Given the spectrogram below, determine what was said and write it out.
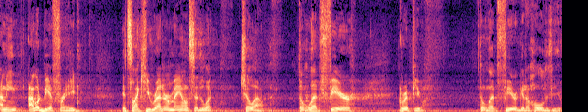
I mean, I would be afraid. It's like he read her mail and said, Look, chill out. Don't let fear grip you, don't let fear get a hold of you.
